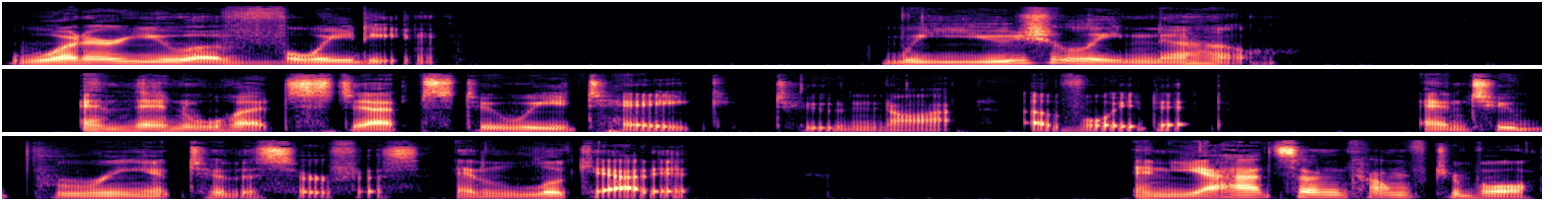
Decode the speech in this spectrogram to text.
What are you avoiding? We usually know. And then what steps do we take to not avoid it and to bring it to the surface and look at it? And yeah, it's uncomfortable.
